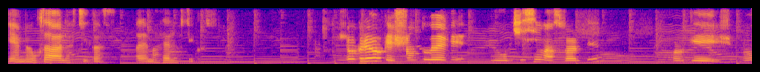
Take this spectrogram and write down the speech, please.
que me gustaban las chicas, además de los chicos. Yo creo que yo tuve muchísima suerte porque yo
